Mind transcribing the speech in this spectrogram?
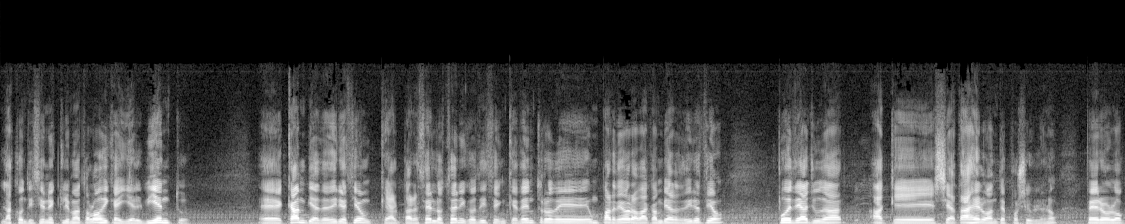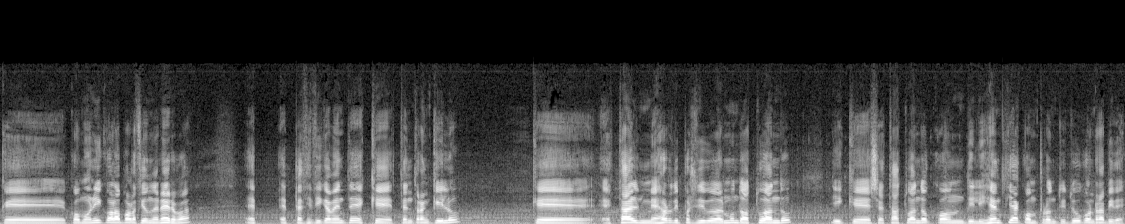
las condiciones climatológicas y el viento eh, cambia de dirección, que al parecer los técnicos dicen que dentro de un par de horas va a cambiar de dirección, puede ayudar a que se ataje lo antes posible. ¿no? Pero lo que comunico a la población de Nerva específicamente es que estén tranquilos, que está el mejor dispositivo del mundo actuando y que se está actuando con diligencia, con prontitud, con rapidez.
